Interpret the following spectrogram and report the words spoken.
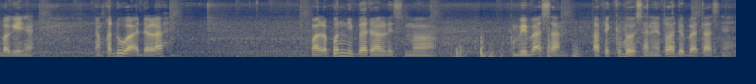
sebagainya. Yang kedua adalah walaupun liberalisme kebebasan, tapi kebebasan itu ada batasnya.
